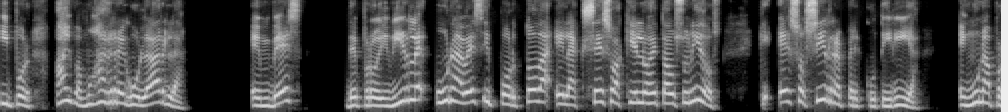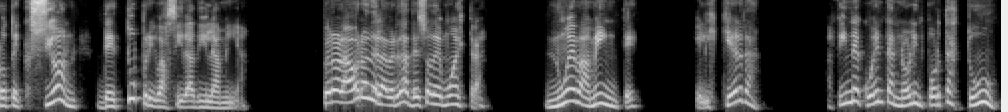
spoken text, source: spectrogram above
y por, ay, vamos a regularla, en vez de prohibirle una vez y por todas el acceso aquí en los Estados Unidos, que eso sí repercutiría en una protección de tu privacidad y la mía. Pero a la hora de la verdad, eso demuestra nuevamente que la izquierda, a fin de cuentas, no le importas tú.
